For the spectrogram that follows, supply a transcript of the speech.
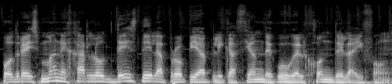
podréis manejarlo desde la propia aplicación de Google Home del iPhone.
